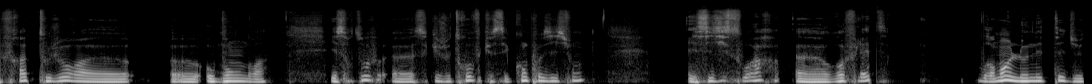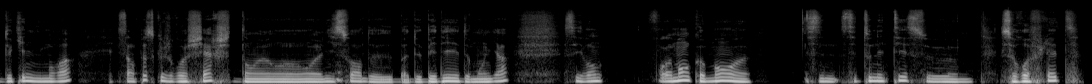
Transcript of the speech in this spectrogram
frappent toujours euh, au bon endroit. Et surtout, euh, ce que je trouve que ces compositions Et ces histoires reflètent vraiment l'honnêteté de Ken Nimura. C'est un peu ce que je recherche dans l'histoire de, bah, BD et de manga. C'est vraiment, comment cette honnêteté se, se, reflète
